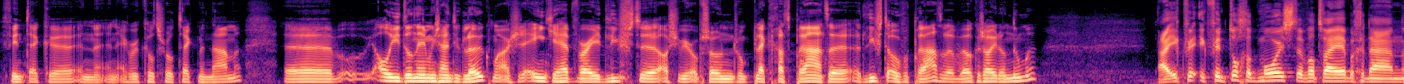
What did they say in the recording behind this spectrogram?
Fintech uh, en, en agricultural tech met name. Uh, al je deelnemingen zijn natuurlijk leuk, maar als je er eentje hebt waar je het liefst, als je weer op zo'n zo'n plek gaat praten, het liefst over praat, welke zou je dan noemen? Nou, ik, ik vind toch het mooiste wat wij hebben gedaan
